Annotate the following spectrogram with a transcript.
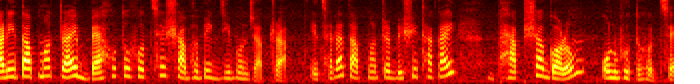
আর এই তাপমাত্রায় ব্যাহত হচ্ছে স্বাভাবিক জীবনযাত্রা। এছাড়া তাপমাত্রা বেশি থাকায় ভ্যাপসা গরম অনুভূত হচ্ছে।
